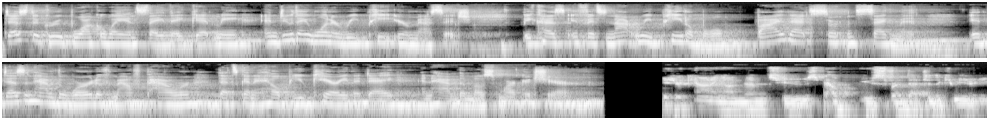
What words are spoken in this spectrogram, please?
does the group walk away and say they get me? And do they want to repeat your message? Because if it's not repeatable by that certain segment, it doesn't have the word of mouth power that's going to help you carry the day and have the most market share you're counting on them to help you spread that to the community.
